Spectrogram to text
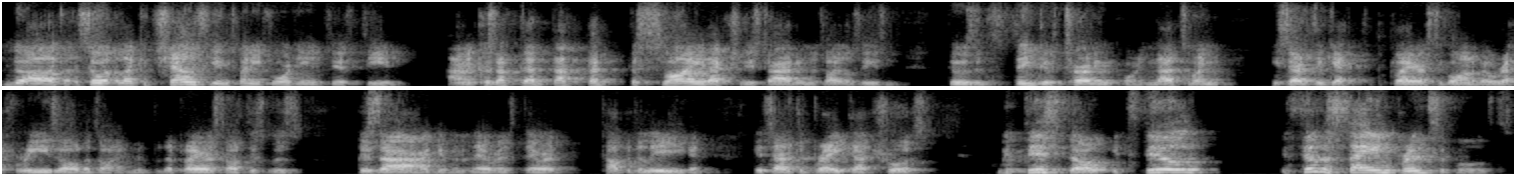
No, like so, like Chelsea in 2014 and 15, and because that, that that that the slide actually started in the title season, there was a distinctive turning point, and that's when he started to get the players to go on about referees all the time. The, the players thought this was bizarre, given they were they were top of the league, and it started to break that trust. With this, though, it's still it's still the same principles,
